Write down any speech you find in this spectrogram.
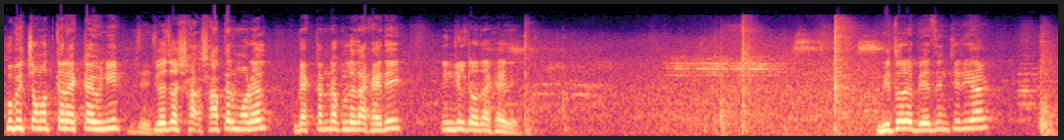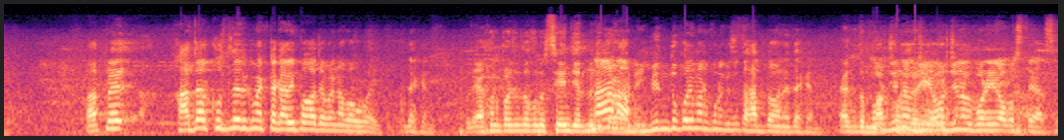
খুবই চমৎকার একটা ইউনিট। দুই হাজার সাতের মডেল ব্যাকটানটা খুলে দেখাই দেই ইঞ্জিলটাও দেখাই দেই। ভিতরে বেজ ইন্টেরিয়ার আপনার হাজার খুঁজলে এরকম একটা গাড়ি পাওয়া যাবে না বাবু ভাই দেখেন। এখন পর্যন্ত কোনো চেঞ্জ এর না না বিন্দু পরিমাণ কোনো কিছুতে হাত দেওয়া নেই দেখেন। একদম অরিজিনাল জি অরিজিনাল বডির অবস্থায় আছে।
